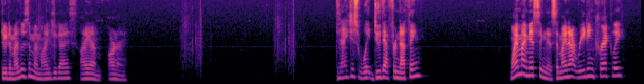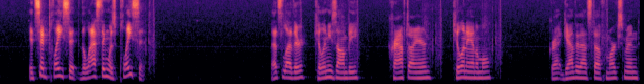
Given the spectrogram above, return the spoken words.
Dude, am I losing my mind, you guys? I am, aren't I? Did I just wait do that for nothing? Why am I missing this? Am I not reading correctly? It said place it. The last thing was place it. That's leather. Kill any zombie. Craft iron. Kill an animal. Gra- gather that stuff. Marksman.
